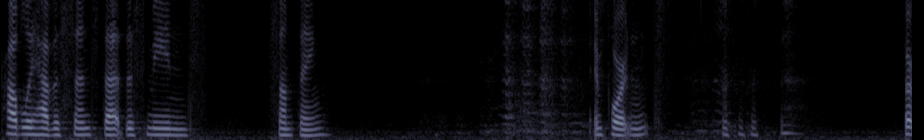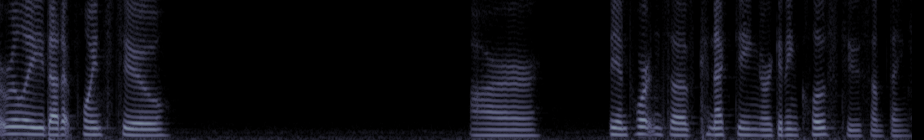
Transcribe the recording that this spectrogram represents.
probably have a sense that this means something important. but really, that it points to are the importance of connecting or getting close to something.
